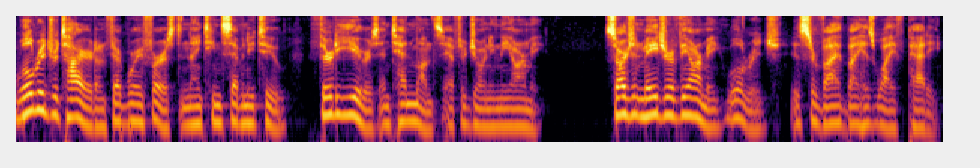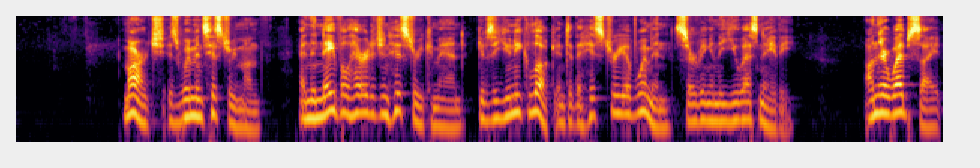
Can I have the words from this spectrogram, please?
Wooldridge retired on February 1, 1972, 30 years and 10 months after joining the Army. Sergeant Major of the Army, Wooldridge, is survived by his wife, Patty. March is Women's History Month, and the Naval Heritage and History Command gives a unique look into the history of women serving in the U.S. Navy. On their website,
